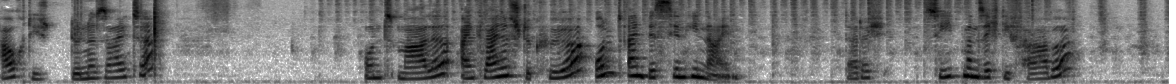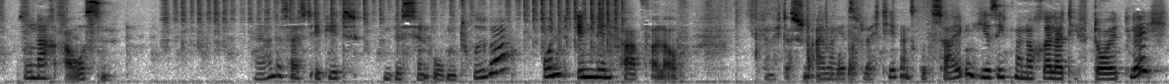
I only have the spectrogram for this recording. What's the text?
auch die dünne Seite, und male ein kleines Stück höher und ein bisschen hinein. Dadurch zieht man sich die Farbe so nach außen. Ja, das heißt, ihr geht ein bisschen oben drüber und in den Farbverlauf. Kann ich das schon einmal jetzt vielleicht hier ganz gut zeigen. Hier sieht man noch relativ deutlich,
